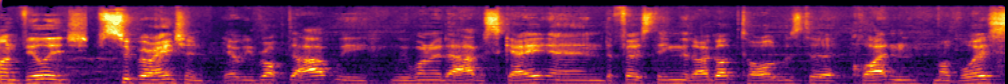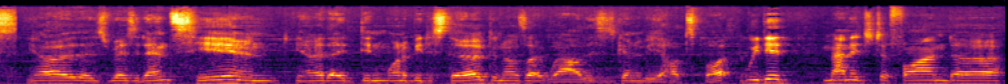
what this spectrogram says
One village, super ancient. Yeah, we rocked up. We we wanted to have a skate, and the first thing that I got told was to quieten my voice. You know, there's residents here, and you know they didn't want to be disturbed. And I was like, wow, this is going to be a hot spot. We did manage to find. Uh,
